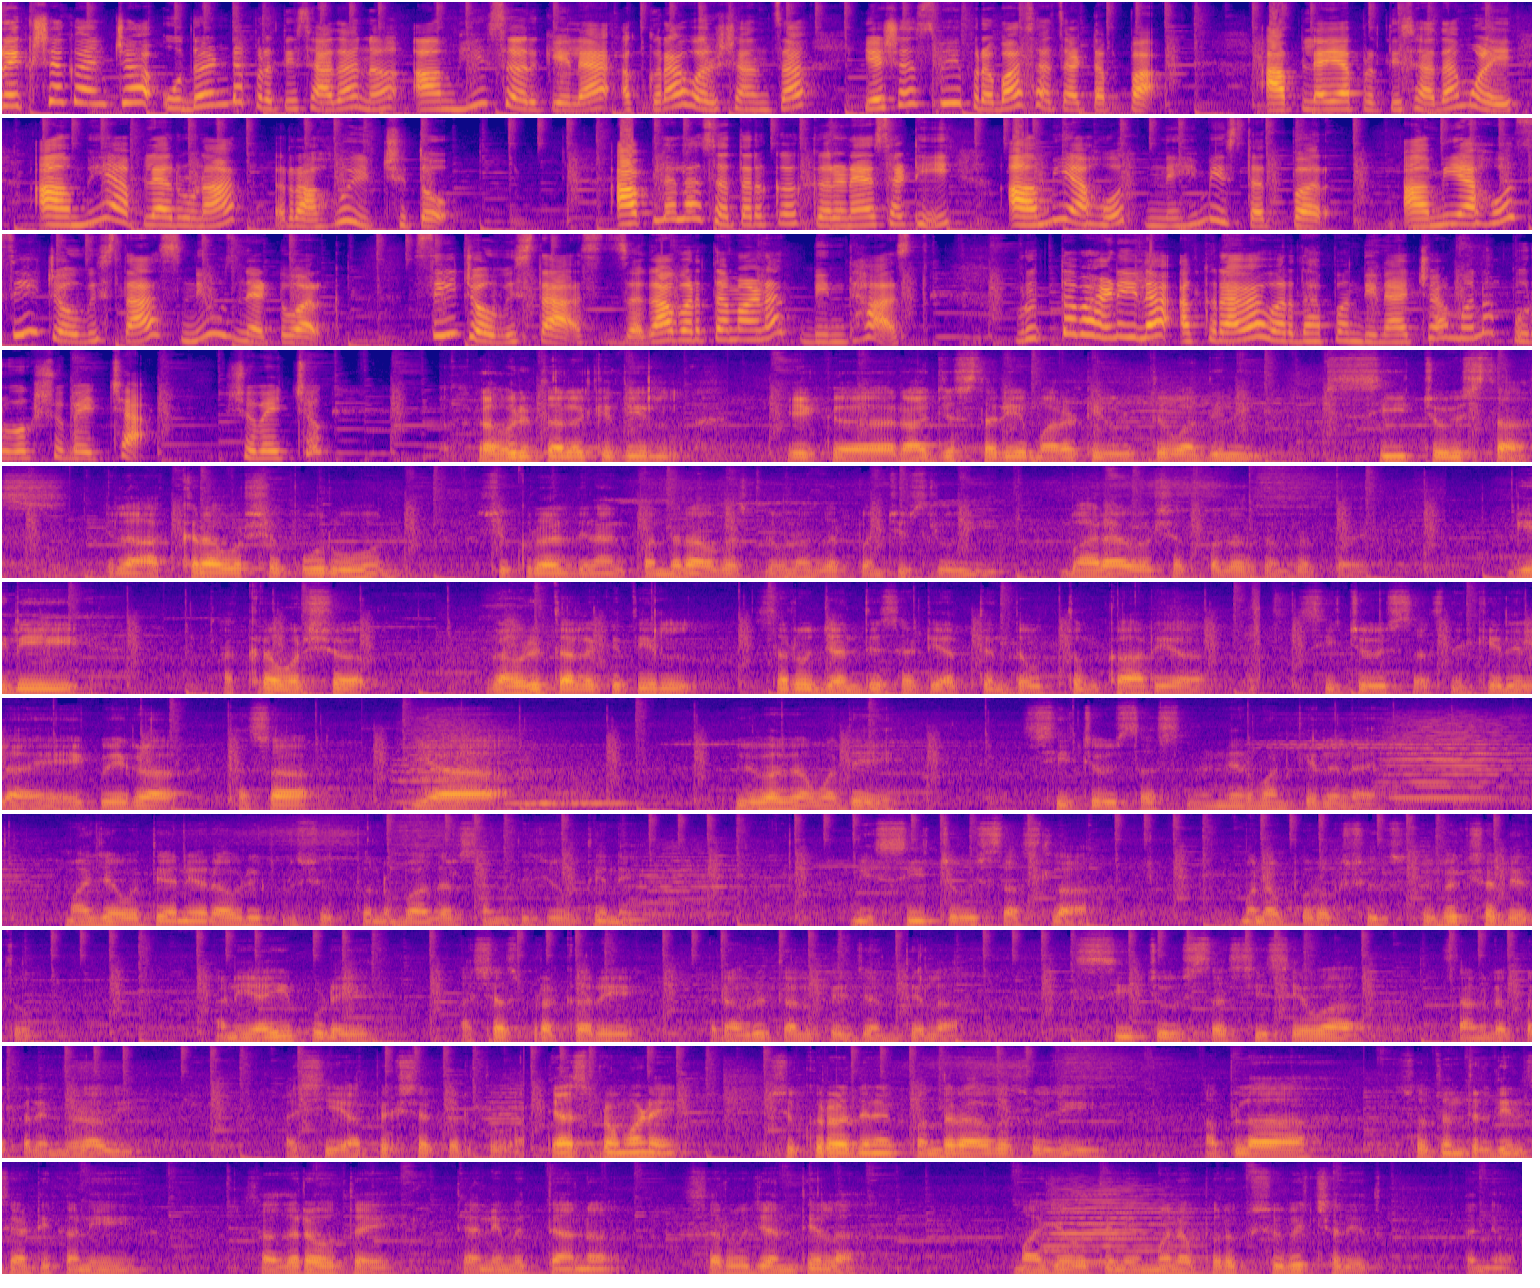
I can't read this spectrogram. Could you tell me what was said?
प्रेक्षकांच्या उदंड प्रतिसादानं आम्ही सर केला अकरा वर्षांचा यशस्वी प्रवासाचा टप्पा. आपल्या या प्रतिसादामुळे आम्ही आपल्या ऋणात राहू इच्छितो. आपल्याला सतर्क करण्यासाठी आम्ही आहोत नेहमीच तत्पर. आम्ही आहोत सी चोवीस तास न्यूज नेटवर्क. सी चोवीस तास जगा वर्तमानात बिनधास्त. वृत्तवाहिनीला अकराव्या वर्धापन दिनाच्या मनपूर्वक शुभेच्छा. शुभेच्छुक. राहुरी तालुक्यातील एक राज्यस्तरीय मराठी वृत्तवादिनी सी चोवीस तास याला अकरा वर्ष पूर होऊन शुक्रवार दिनांक पंधरा ऑगस्ट दोन हजार पंचवीस रोजी बारा वर्षात पदार्पण करत आहे. गेली अकरा वर्ष राहुरी तालुक्यातील सर्व जनतेसाठी अत्यंत उत्तम कार्य सी चोवीस तासने केलेलं आहे. एक वेगळा ठसा या विभागामध्ये सी चोवीस तासने निर्माण केलेला आहे. माझ्या वतीने राहुरी कृषी उत्पन्न बाजार समितीच्या वतीने मी सी चोवीस तासला मनपूर्वक शु शुभेच्छा देतो. आणि याही पुढे अशाच प्रकारे राहुरी तालुक्यात जनतेला सी चोवीस तासची सेवा चांगल्या प्रकारे मिळावी अशी अपेक्षा करतो. त्याचप्रमाणे शुक्रवार दिनांक पंधरा ऑगस्ट रोजी आपला स्वातंत्र्य दिन त्या ठिकाणी साजरा होत आहे. त्यानिमित्तानं सर्व जनतेला माझ्या वतीने मनपूर्वक शुभेच्छा देतो. धन्यवाद.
